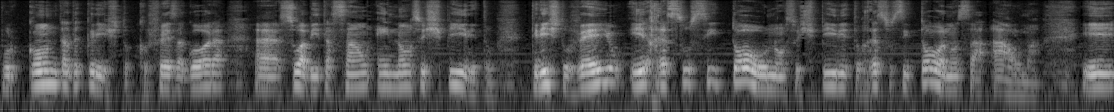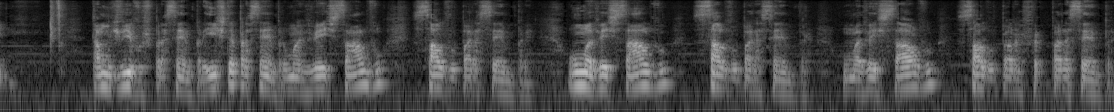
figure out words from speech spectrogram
Por conta de Cristo, que fez agora uh, sua habitação em nosso espírito. Cristo veio e ressuscitou o nosso espírito, ressuscitou a nossa alma. E estamos vivos para sempre. Isto é para sempre. Uma vez salvo, salvo para sempre. Uma vez salvo, salvo para sempre. Uma vez salvo, salvo para, para sempre.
